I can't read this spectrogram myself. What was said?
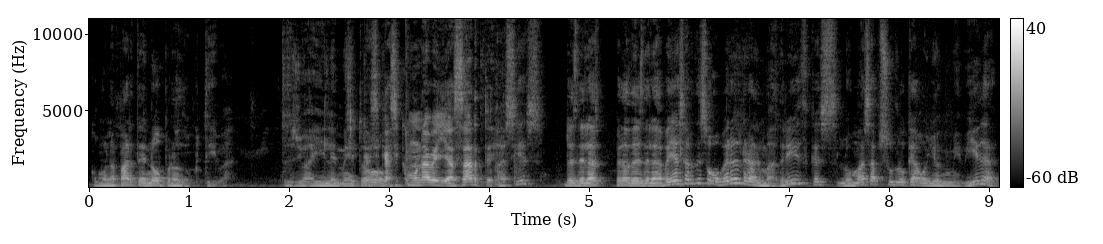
como la parte no productiva. Entonces yo ahí le Sí, meto... casi, casi como una bellas artes. Así es. Desde las, pero desde las Bellas Artes o ver el Real Madrid, que es lo más absurdo que hago yo en mi vida.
